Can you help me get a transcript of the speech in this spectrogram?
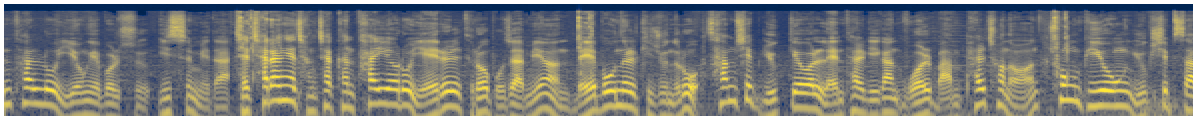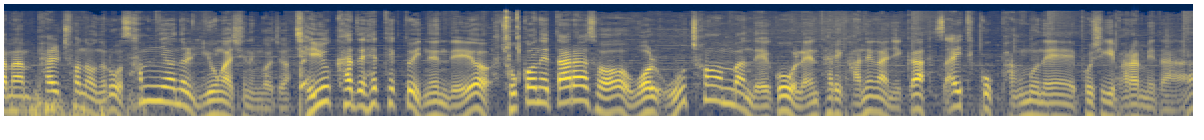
렌탈로 이용해 볼 수 있습니다. 제 차량에 장착한 타이어로 예를 들어보자면 네 본을 기준으로 36개월 렌탈 기간 월 18,000 원, 총 비용 64만 8천원으로 3년을 이용하시는 거죠. 제휴카드 혜택도 있는데요. 조건에 따라서 월 5천원만 내고 렌탈이 가능하니까 사이트 꼭 방문해 보시기 바랍니다.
